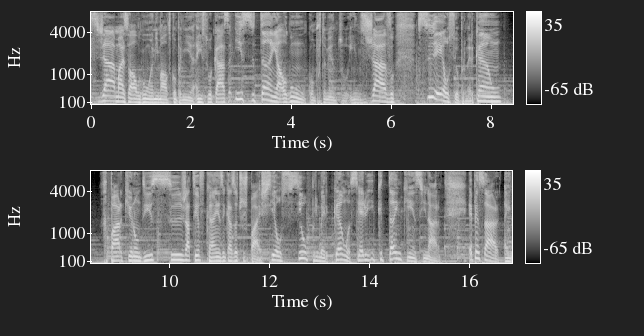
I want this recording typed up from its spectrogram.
se já há mais algum animal de companhia em sua casa e se tem algum comportamento indesejado, se é o seu primeiro cão, Repare que eu não disse se já teve cães em casa dos seus pais, se é o seu primeiro cão a sério e que tem que ensinar. É pensar em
